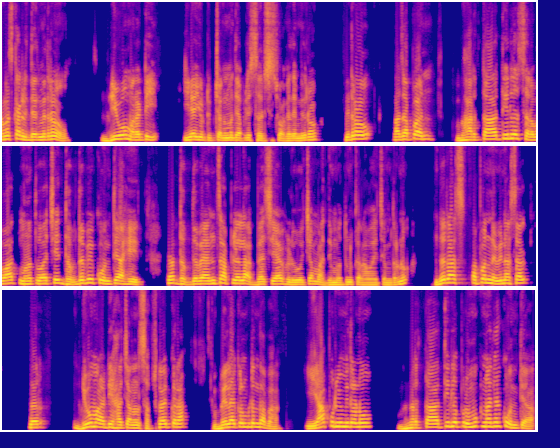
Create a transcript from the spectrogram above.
नमस्कार विद्यार्थी मित्रांनो. व्हिओ मराठी या युट्यूब चॅनलमध्ये आपले सहर्ष स्वागत आहे मित्रांनो. मित्रांनो आज आपण भारतातील सर्वात महत्त्वाचे धबधबे कोणते आहेत? त्या धबधब्यांचा आपल्याला अभ्यास या व्हिडिओच्या माध्यमातून करावायचा मित्रांनो. जर आज आपण नवीन असाल तर व्हिओ मराठी हा चॅनल सबस्क्राईब करा. बेल आयकॉन बटन दाबा. यापूर्वी मित्रांनो भारतातील प्रमुख नद्या कोणत्या?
